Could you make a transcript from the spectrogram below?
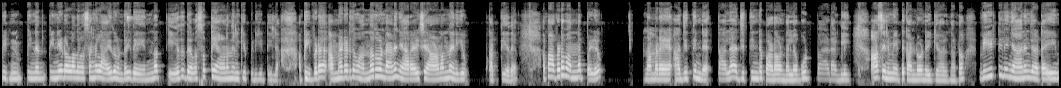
പിന്നെ പിന്നീടുള്ള ദിവസങ്ങളിലായതുകൊണ്ട് ഇത് എന്ന ഏത് ദിവസത്തെയാണെന്ന് എനിക്ക് പിടികിട്ടിയില്ല. അപ്പോൾ ഇവിടെ അമ്മയുടെ അടുത്ത് വന്നതുകൊണ്ടാണ് ഞായറാഴ്ചയാണെന്ന് എനിക്ക് കത്തിയത്. അപ്പോൾ അവിടെ വന്നപ്പോൾ നമ്മുടെ അജിത്തിന്റെ തല അജിത്തിന്റെ പടം ഉണ്ടല്ലോ ഗുഡ് ബാഡ് അഗ്ലി ആ സിനിമയിട്ട് കണ്ടുകൊണ്ടിരിക്കുകയായിരുന്നു കേട്ടോ. വീട്ടിൽ ഞാനും ചേട്ടായിയും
